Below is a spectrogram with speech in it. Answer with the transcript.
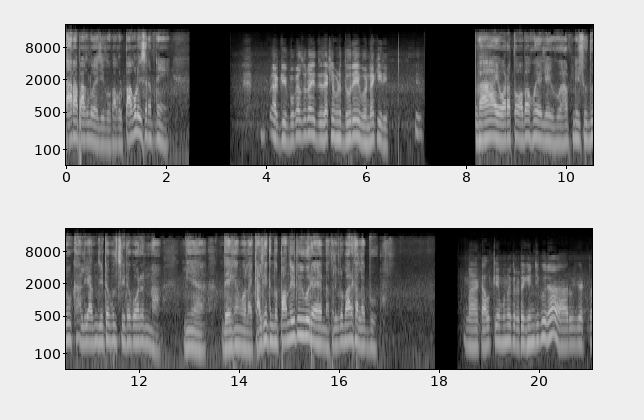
তারা পাগল হয়ে যাব পাগল। পাগল হয়েছেন আপনি। আর কি বোকা জোড়াই দেখলে মানে দৌড়েইব নাকি রে? ভাই ওরা তো অবাক হয়ে যাইব। আপনি শুধু খালি আমি যেটা বলছি এটা করেন না। মিয়া দেখেন বলাই কালকে কিন্তু পাঞ্জাবি টুই পরে আয়েন না তাহলে একটু মার খা লাগবো। না কালকে মনে করে এটা গেঞ্জি পইরা আর ওই একটা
